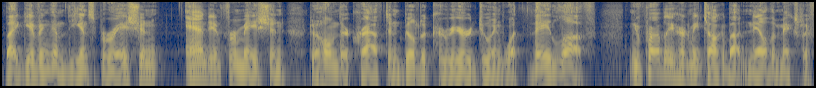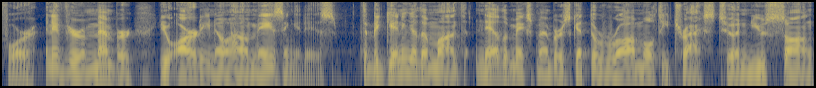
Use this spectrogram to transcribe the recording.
by giving them the inspiration and information to hone their craft and build a career doing what they love. You've probably heard me talk about Nail the Mix before, and if you're a member, you already know how amazing it is. The beginning of the month, Nail the Mix members get the raw multi tracks to a new song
